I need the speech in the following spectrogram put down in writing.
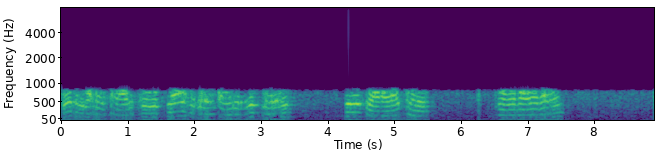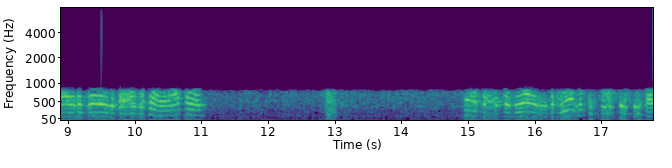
Working on my time, and the small of the time, it was really, here's what I like do. Alright, I was going to go to go, I think. So, it was really, it was really between two people.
